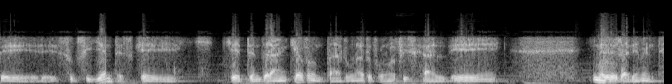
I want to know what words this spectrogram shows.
eh, subsiguientes que, que tendrán que afrontar una reforma fiscal eh, necesariamente.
